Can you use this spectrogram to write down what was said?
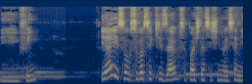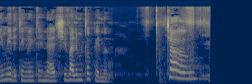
E enfim. E é isso, se você quiser, você pode estar assistindo esse anime, ele tem na internet e vale muito a pena. Tchau!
